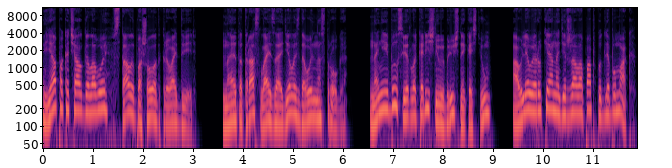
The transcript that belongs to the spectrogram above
Я покачал головой, встал и пошел открывать дверь. На этот раз Лайза оделась довольно строго. На ней был светло-коричневый брючный костюм, а в левой руке она держала папку для бумаг.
